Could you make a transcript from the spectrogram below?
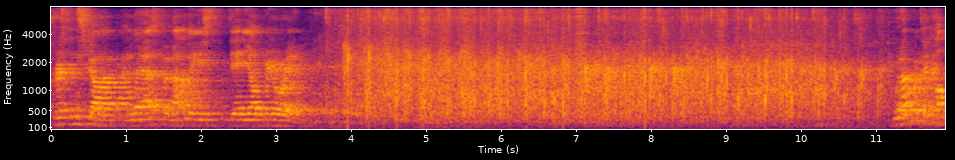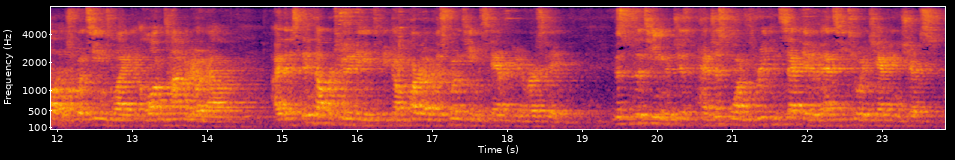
Kristen Scott, and last but not least, Danielle Priori. When I went to college, what seems like a long time ago now, I had the distinct opportunity to become part of the swim team at Stanford University. This was a team that just had just won three consecutive NCAA championships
